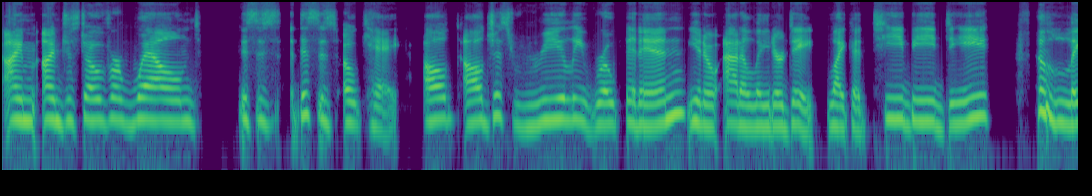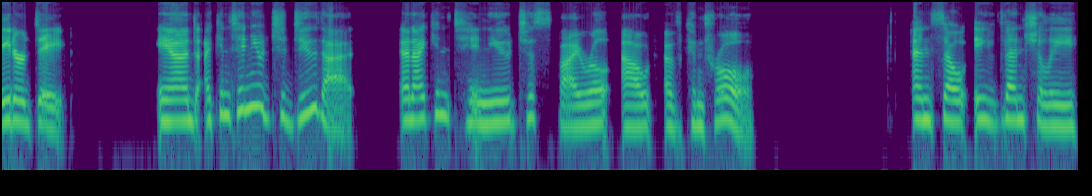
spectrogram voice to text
I'm, I'm just overwhelmed. This is, this is okay. I'll I'll just really rope it in, you know, at a later date, like a TBD later date. And I continued to do that. And I continued to spiral out of control. And so eventually,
